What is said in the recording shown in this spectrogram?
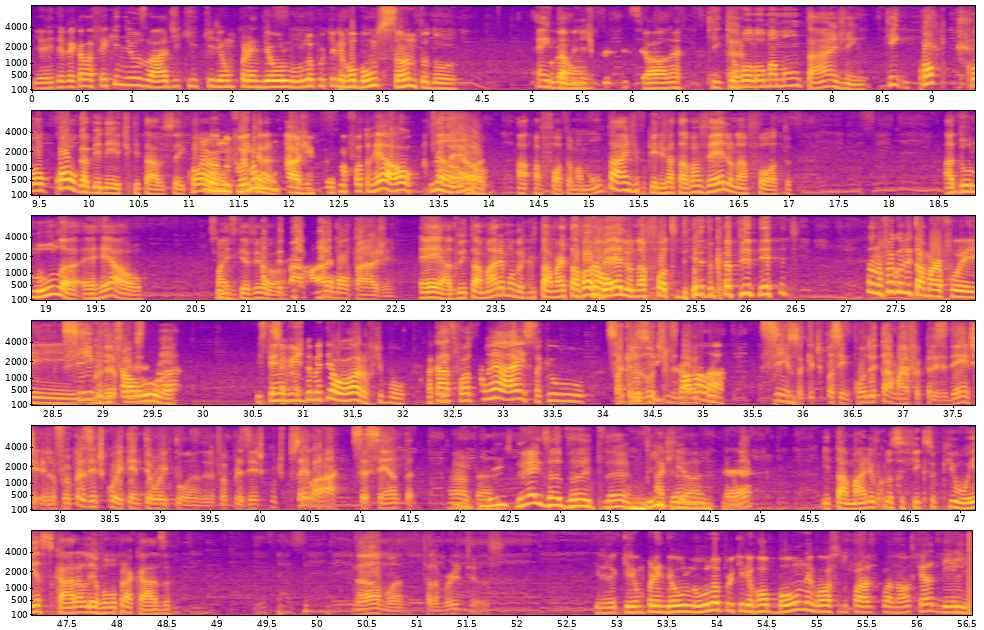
E aí teve aquela fake news lá de que queriam prender o Lula porque ele roubou um santo do, É, do então, gabinete presidencial, né? que, que É. rolou uma montagem. Quem, qual, qual, qual o gabinete que tava isso aí? Qual, não, não foi uma era? montagem, foi uma foto real. Não, real. a, a foto é uma montagem, porque ele já tava velho na foto. A do Lula é real. Mas quer ver, ó. O Itamar é montagem. É, a do Itamar é montagem. O Itamar tava Não. velho na foto dele do gabinete. Não, não foi quando o Itamar foi Sim, quando ele foi o Lula. Isso tem no Sim. vídeo do Meteoro. Tipo, aquelas fotos são reais, só que o. Só que eles tava lá. Sim, só que, tipo assim, quando o Itamar foi presidente, ele não foi presidente com 88 anos, ele foi presidente com, tipo, sei lá, 60. Ah, tá. Uns 10 anos antes, né? 20 Aqui, ó. anos. É. Itamar e o crucifixo que o ex-cara levou pra casa. Não, mano, pelo amor de Deus. Eles queriam prender o Lula porque ele roubou um negócio do Palácio do Planalto que era dele.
